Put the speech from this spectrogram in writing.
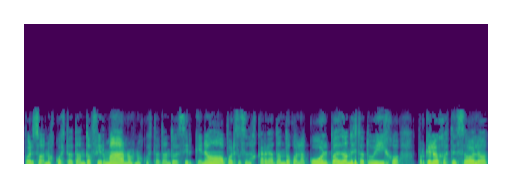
Por eso nos cuesta tanto afirmarnos, nos cuesta tanto decir que no, por eso se nos carga tanto con la culpa de dónde está tu hijo, por qué lo dejaste solo,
